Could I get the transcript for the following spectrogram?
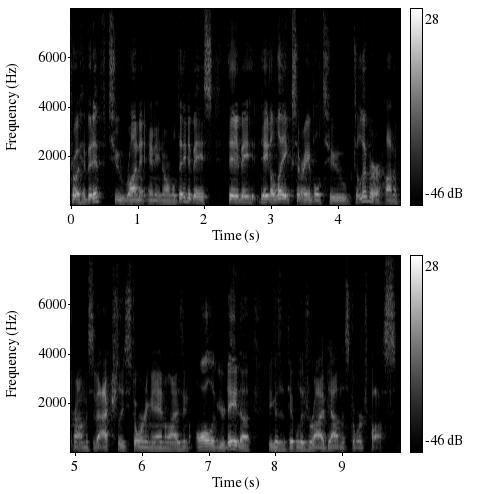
prohibitive to run it in a normal database, database, data lakes are able to deliver on the promise of actually storing and analyzing all of your data because it's able to drive down the storage costs.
